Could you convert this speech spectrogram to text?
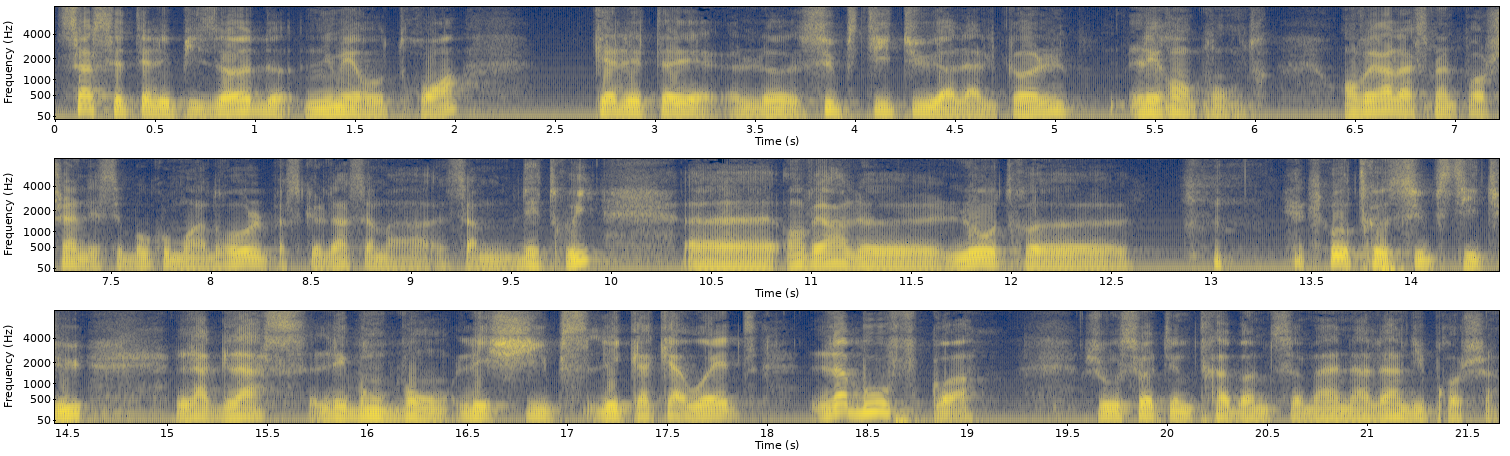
ça c'était l'épisode numéro 3. Quel était le substitut à l'alcool? Les rencontres. On verra la semaine prochaine, et c'est beaucoup moins drôle, parce que là, ça, ça me détruit. Euh, on verra l'autre... Euh, l'autre substitut, la glace, les bonbons, les chips, les cacahuètes, la bouffe, quoi. Je vous souhaite une très bonne semaine. À lundi prochain.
